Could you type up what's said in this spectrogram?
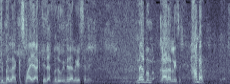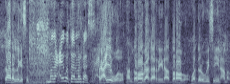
jubbaland kismaayo agteeda afmadow midaa laga sameeyey. Meelba qaara laga xamar qaara laga sameeyey. Magacay wataan markaas? Magacyay wada wataan. Darooga qaar la yidhahdo daroogo. Waa daroogaysan yihiin camal.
